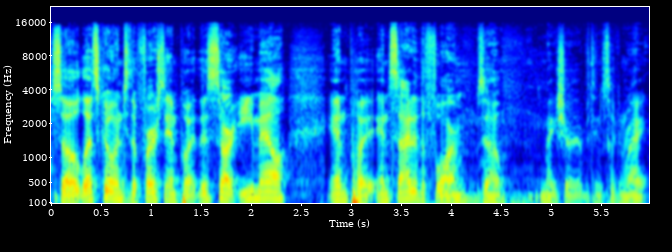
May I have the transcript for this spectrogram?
So let's go into the first input. This is our email input inside of the form. So make sure everything's looking right.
